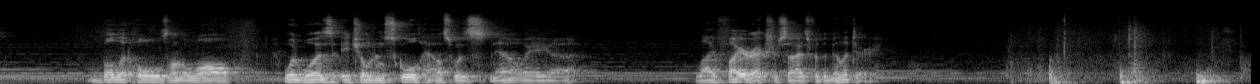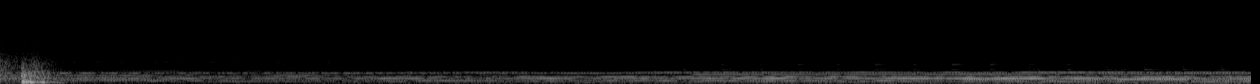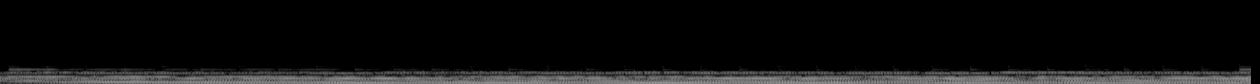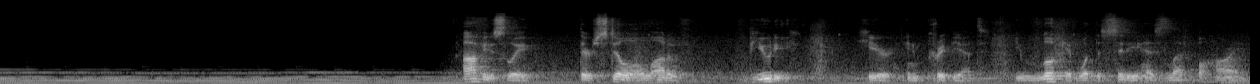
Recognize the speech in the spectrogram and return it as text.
bullet holes on the wall. What was a children's schoolhouse was now a uh, live fire exercise for the military. Obviously, there's still a lot of beauty here in Pripyat. You look at what the city has left behind,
